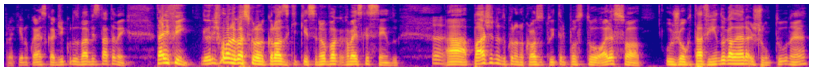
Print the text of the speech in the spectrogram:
Pra quem não conhece Cadícoros, vai visitar também. Tá, enfim. Eu te falar um negócio do Chrono Cross aqui, que senão eu vou acabar esquecendo. A página do Chrono Cross do Twitter postou: olha só, o jogo tá vindo, galera, junto, né,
